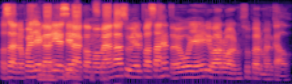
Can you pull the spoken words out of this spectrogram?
O sea, no puedes llegar y decir, ah, como me van a subir el pasaje, entonces voy a ir y voy a robar un supermercado.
